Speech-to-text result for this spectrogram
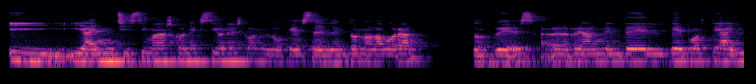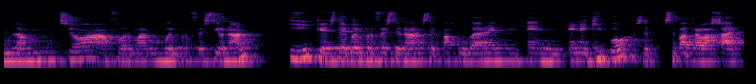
Y, y hay muchísimas conexiones con lo que es el entorno laboral entonces, eh, realmente el deporte ayuda mucho a formar un buen profesional y que este buen profesional sepa jugar en, en, en equipo, sepa trabajar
